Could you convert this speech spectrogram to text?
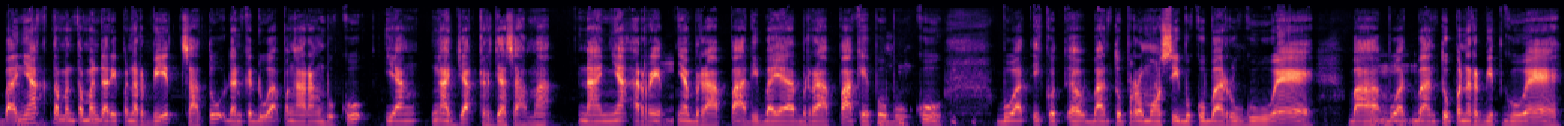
banyak teman-teman dari penerbit satu dan kedua pengarang buku yang ngajak kerjasama nanya rate-nya berapa, dibayar berapa kepo buku buat ikut uh, bantu promosi buku baru gue, ba hmm. buat bantu penerbit gue.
